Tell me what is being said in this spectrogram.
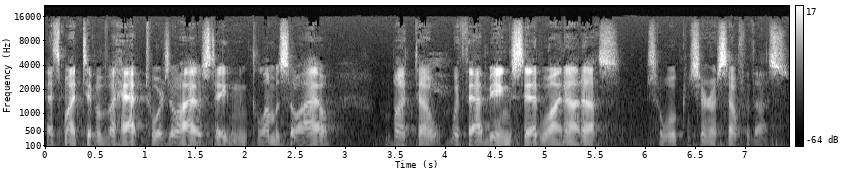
that's my tip of a hat towards Ohio State and Columbus, Ohio. But uh, with that being said, why not us? So we'll concern ourselves with us.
